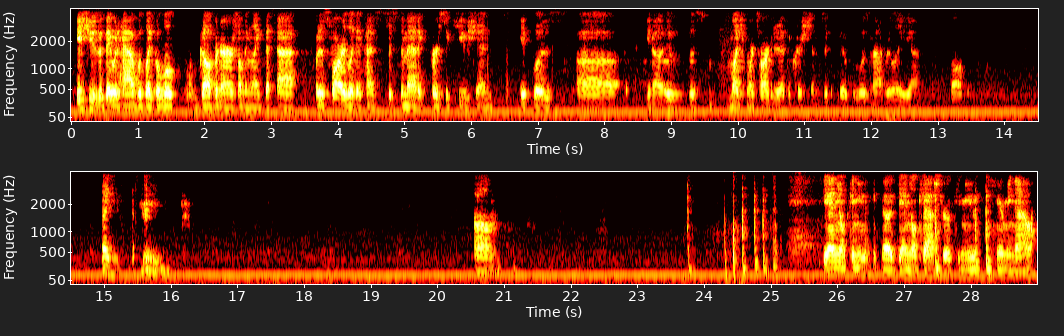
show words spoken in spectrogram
issues that they would have with like the local governor or something like that. But as far as like a kind of systematic persecution, it was, uh, you know, it was much more targeted at the Christians. It, it was not really uh, involved. Thank you. Um, Daniel, can you, uh, Daniel Castro, can you hear me now?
